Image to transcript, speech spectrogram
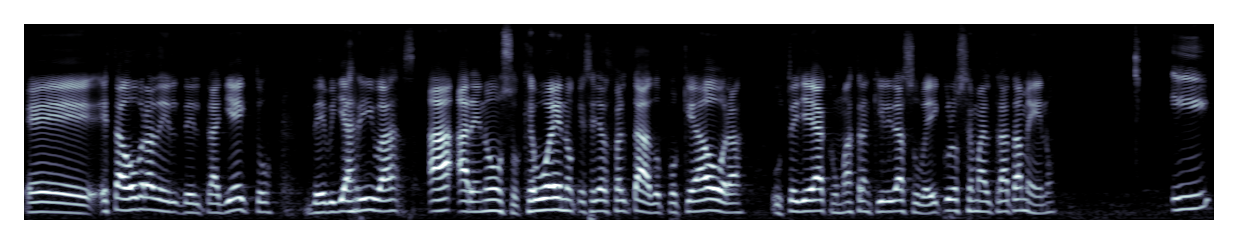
eh, esta obra del, trayecto de Villarribas a Arenoso. Qué bueno que se haya asfaltado, porque ahora usted llega con más tranquilidad, su vehículo se maltrata menos y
